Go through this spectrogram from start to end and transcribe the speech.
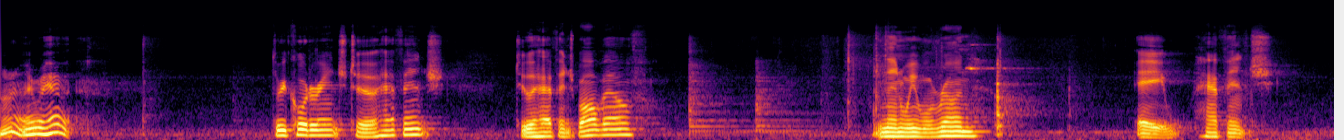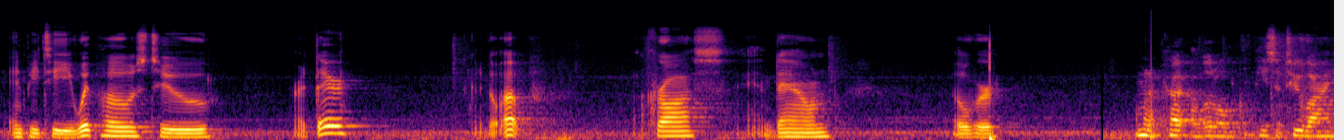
All right, there we have it. Three quarter inch to a half inch to a half inch ball valve. And then we will run a half inch NPT whip hose to right there. It's gonna go up, across, and down, over. I'm gonna cut a little piece of 2x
